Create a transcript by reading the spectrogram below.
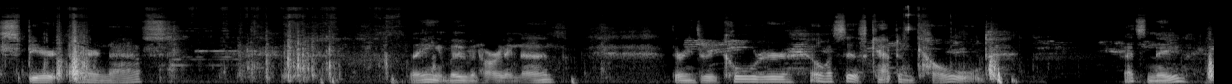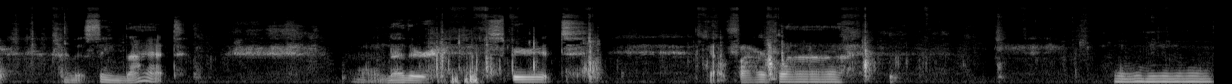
Spirit Iron Knives. They ain't moving hardly none. Three and three quarter. Oh, what's this? Captain Cold. That's new. Haven't seen that. Another Spirit. Got Firefly. Mm,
